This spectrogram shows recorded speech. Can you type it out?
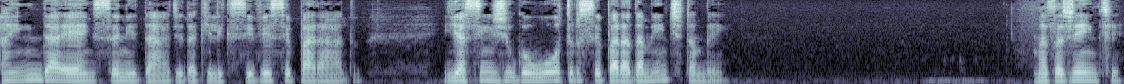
Ainda é a insanidade daquele que se vê separado e assim julga o outro separadamente também. Mas a gente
